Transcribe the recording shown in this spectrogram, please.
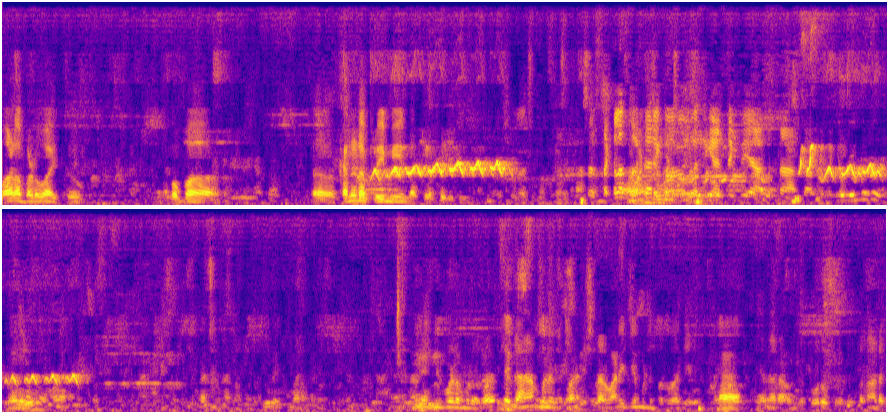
ಬಹಳ ಬಡವಾಯಿತು. ಒಬ್ಬ ಕನ್ನಡ ಪ್ರೇಮಿಯನ್ನ ಕಳ್ಕೊಂಡಿದ್ದೀವಿ. ಸಕಲ ಸರ್ಕಾರಿ ಗೌರವಗಳೊಂದಿಗೆ ಅಂತ್ಯಕ್ರಿಯೆ ಇಲ್ಲ ಅಂತ ನಿರ್ಮಾಣ ಮಾಡೋದ? ವಾಣಿಜ್ಯ ಮಂಡಳಿ ಪರವಾಗಿ. ಏನಾರ ಒಂದು ಗೌರವ ಕರ್ನಾಟಕ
